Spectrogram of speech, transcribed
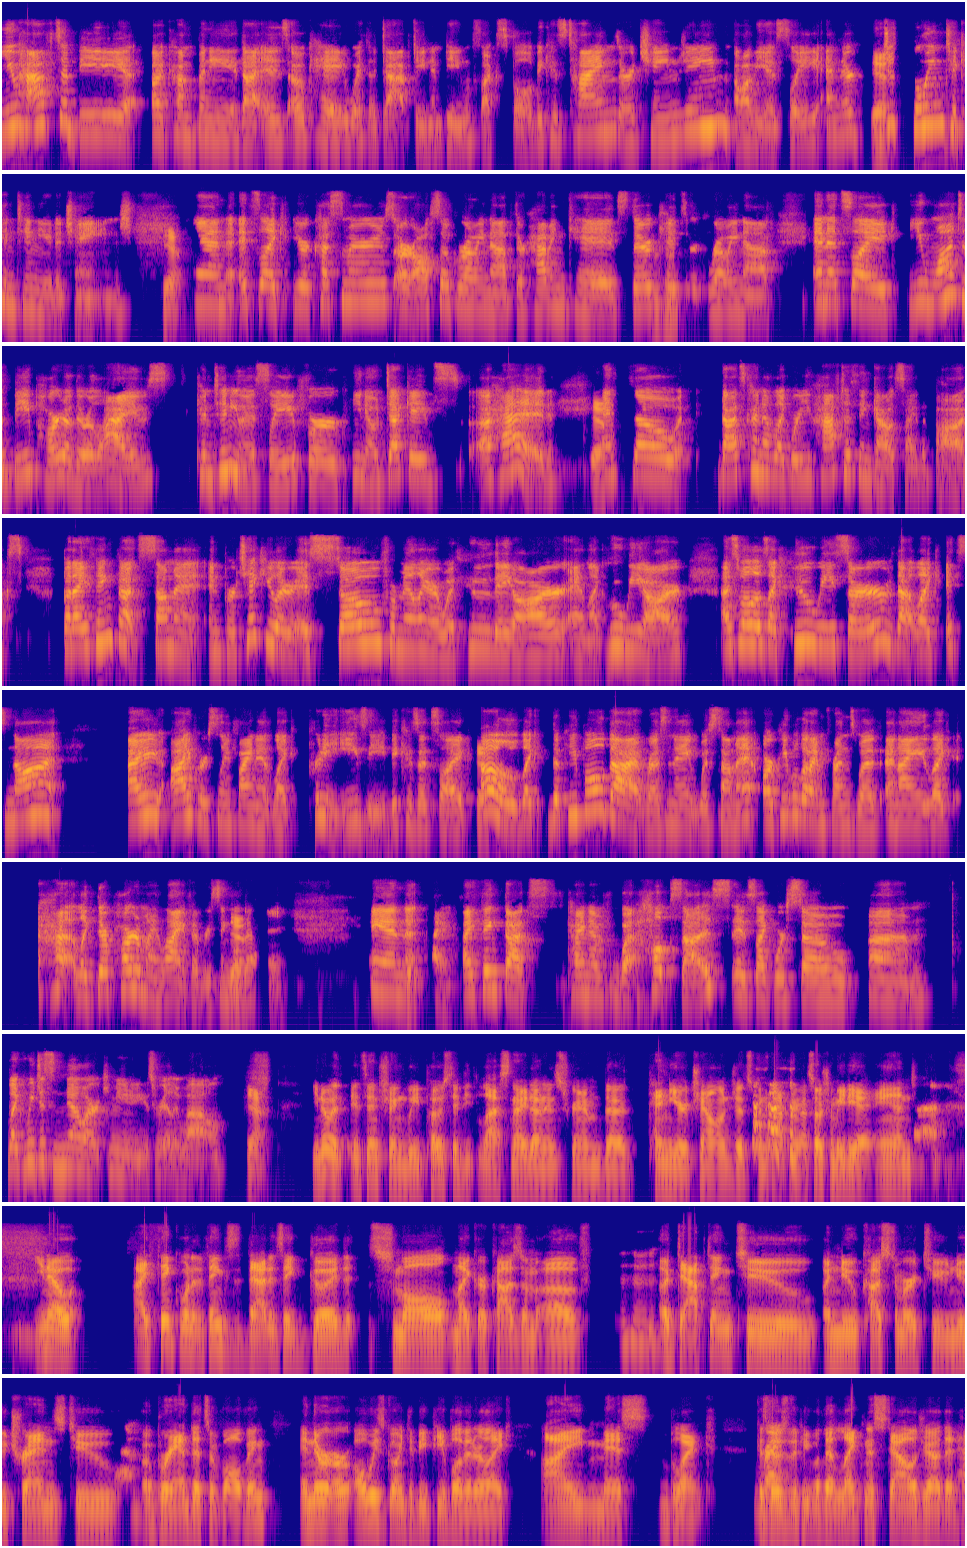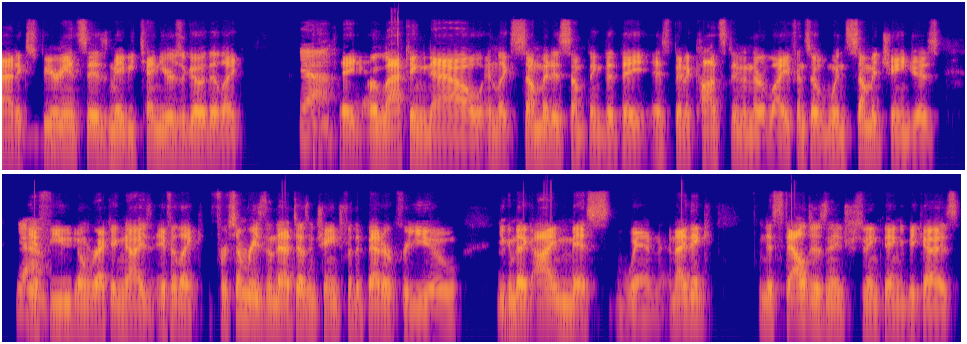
you have to be a company that is okay with adapting and being flexible because times are changing obviously and they're yeah. just going to continue to change yeah and it's like your customers are also growing up they're having kids their mm-hmm. kids are growing up and it's like you want to be part of their lives continuously for you know decades ahead yeah. and so that's kind of like where you have to think outside the box but I think that Summit in particular is so familiar with who they are and like who we are, as well as like who we serve that like it's not. I I personally find it like pretty easy because it's like, yeah. oh, like the people that resonate with Summit are people that I'm friends with and I like ha- like they're part of my life every single yeah. day. And I, I think that's kind of what helps us is like we're so um like we just know our communities really well. Yeah. You know, it's interesting. We posted last night on Instagram the 10 year challenge that's been happening on social media. And, you know, I think one of the things that is a good small microcosm of mm-hmm. adapting to a new customer, to new trends, to yeah. a brand that's evolving. And there are always going to be people that are like, I miss blank because right. those are the people that like nostalgia that had experiences maybe 10 years ago that like yeah they are lacking now and like summit is something that they has been a constant in their life and so when summit changes yeah. if you don't recognize if it like for some reason that doesn't change for the better for you you mm-hmm. can be like i miss when and i think nostalgia is an interesting thing because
